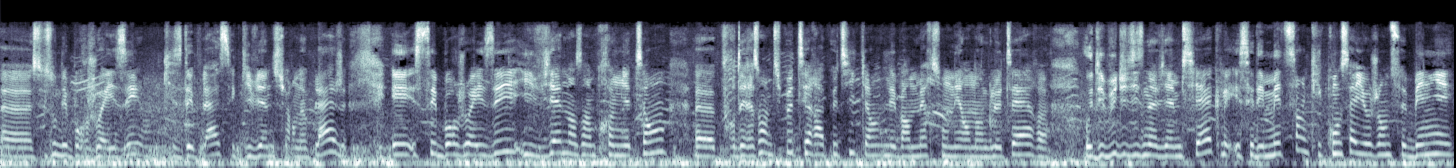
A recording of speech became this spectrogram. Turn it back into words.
euh, ce sont des bourgeois aisés hein, qui se déplacent et qui viennent sur nos plages. Et ces bourgeois aisés, ils viennent dans un premier temps euh, pour des raisons un petit peu thérapeutiques. Hein. Les bains de mer sont nés en Angleterre euh, au début du 19e siècle et c'est des médecins qui conseillent aux gens de se baigner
